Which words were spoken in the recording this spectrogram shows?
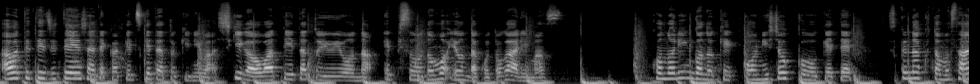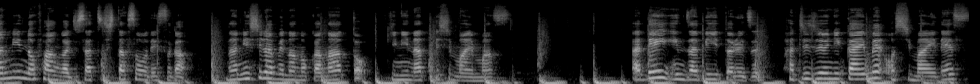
慌てて自転車で駆けつけた時には式が終わっていたというようなエピソードも読んだことがあります。このリンゴの結婚にショックを受けて、少なくとも3人のファンが自殺したそうですが、何調べなのかなと気になってしまいます。A Day in the Beatles 82回目おしまいです。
